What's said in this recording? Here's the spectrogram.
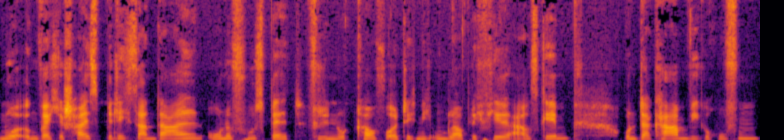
nur irgendwelche scheiß Billigsandalen ohne Fußbett. Für den Notkauf wollte ich nicht unglaublich viel ausgeben. Und da kam, wie gerufen,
